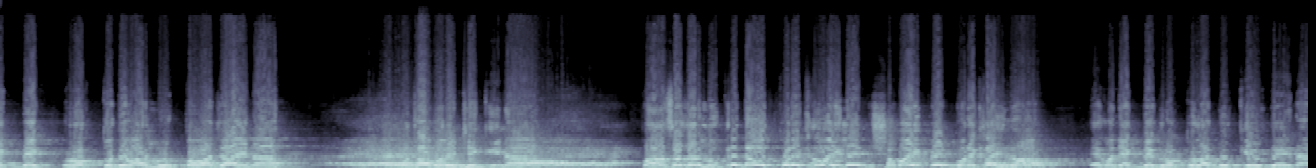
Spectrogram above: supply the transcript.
এক ব্যাগ রক্ত দেওয়ার লোক পাওয়া যায় না। কথা বলেন ঠিকই না? পাঁচ হাজার লোকরে দাওয়াত করে খাওয়াইলেন, সবাই পেট ভরে খাইলো। এখন এক ব্যাগ রক্ত লাগবো, কেউ দেয় না।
